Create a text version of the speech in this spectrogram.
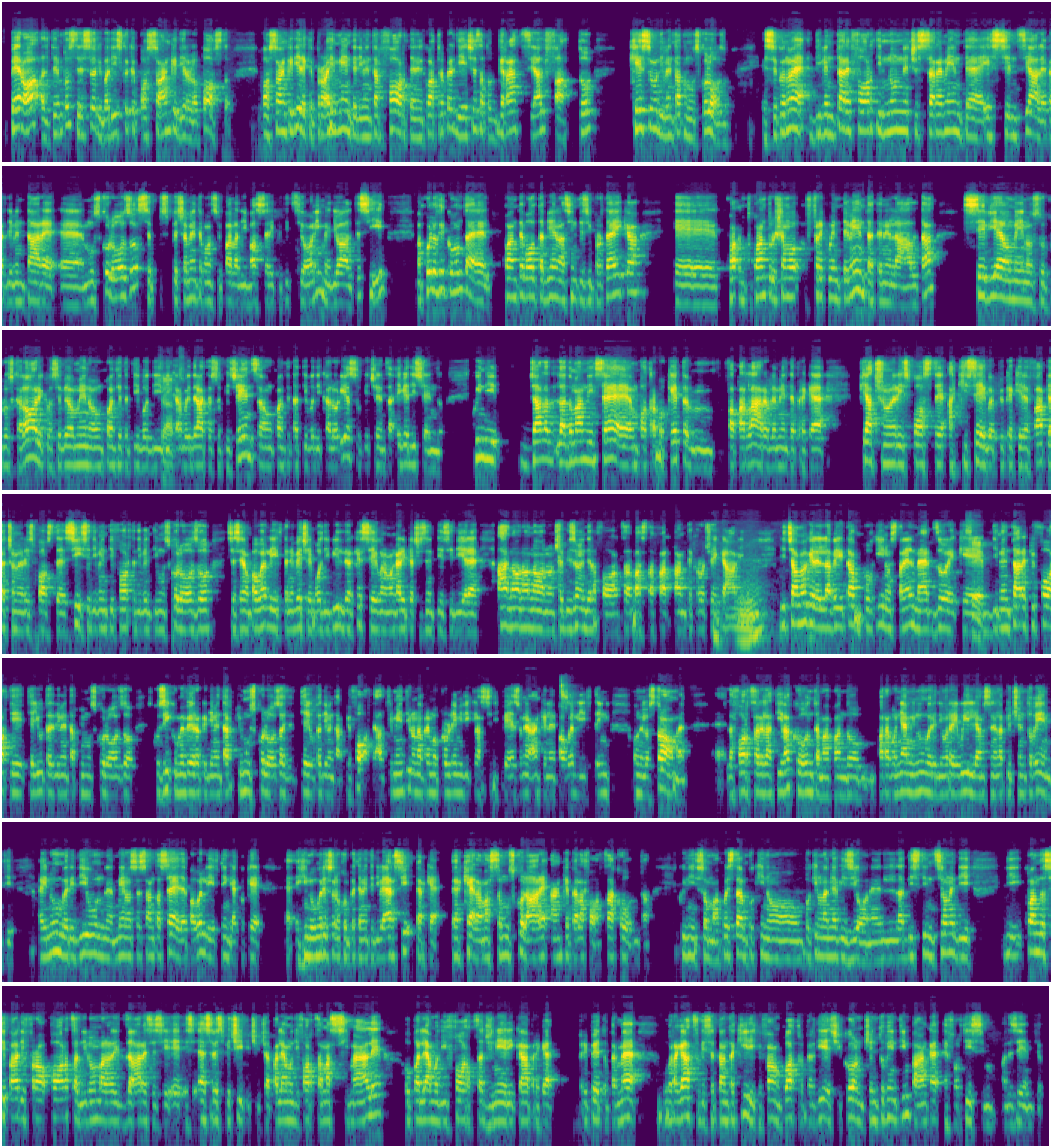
Però al tempo stesso ribadisco che posso anche dire l'opposto. Posso anche dire che probabilmente diventare forte nel 4x10 è stato grazie al fatto che sono diventato muscoloso e secondo me diventare forti non necessariamente è essenziale per diventare eh, muscoloso, se, specialmente quando si parla di basse ripetizioni, medio-alte sì, ma quello che conta è quante volte avviene la sintesi proteica, qu- quanto riusciamo frequentemente a tenerla alta, se vi è o meno surplus calorico, se vi è o meno un quantitativo di, certo. di carboidrati a sufficienza, un quantitativo di calorie a sufficienza e via dicendo. Quindi già la, la domanda in sé è un po' trabocchetto, mm, fa parlare ovviamente perché piacciono le risposte a chi segue più che a chi le fa, piacciono le risposte sì, se diventi forte diventi muscoloso, se sei un powerlifter, invece i bodybuilder che seguono magari piace sentirsi dire ah no, no, no, non c'è bisogno della forza, basta fare tante croci ai cavi. Diciamo che la verità un pochino sta nel mezzo e che sì. diventare più forti ti aiuta a diventare più muscoloso, così come è vero che diventare più muscoloso ti aiuta a diventare più forte, altrimenti non avremo problemi di classe di peso neanche nel powerlifting o nello strongman. Eh, la forza relativa conta, ma quando paragoniamo i numeri di un Ray Williams nella più 120 ai numeri di un meno 66 del powerlifting, ecco che eh, i numeri sono completamente diversi perché? Perché la massa muscolare anche per la forza conta. Quindi insomma questa è un pochino, un pochino la mia visione, la distinzione di, di quando si parla di forza, di non banalizzare e essere specifici, cioè parliamo di forza massimale o parliamo di forza generica, perché ripeto, per me un ragazzo di 70 kg che fa un 4x10 con 120 in panca è fortissimo, ad esempio.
